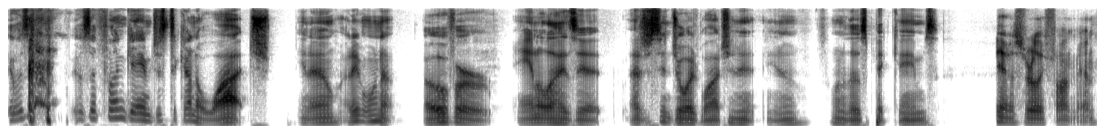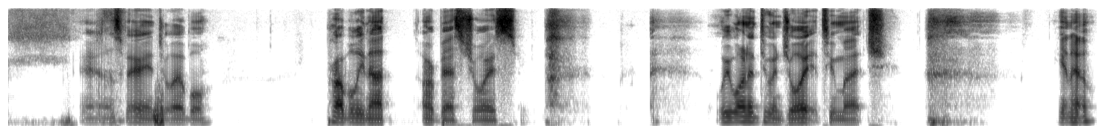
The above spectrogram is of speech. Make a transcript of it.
it was a, it was a fun game just to kind of watch. You know, I didn't want to over analyze it. I just enjoyed watching it. You know, it's one of those pick games. Yeah, it was really fun, man. Yeah, it was very enjoyable. Probably not our best choice. we wanted to enjoy it too much. you know?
